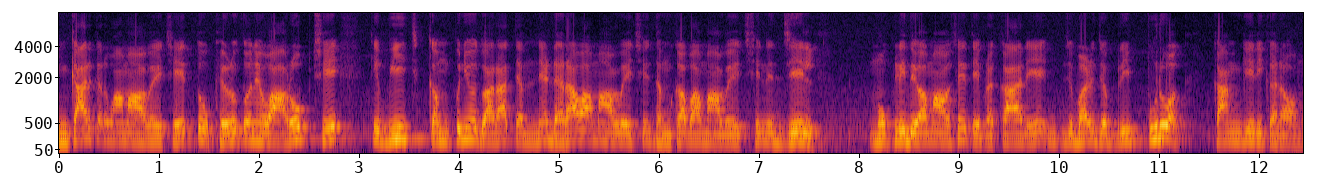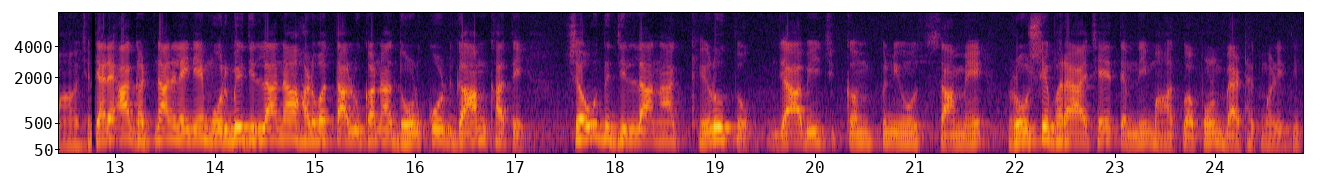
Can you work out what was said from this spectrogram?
ઇનકાર કરવામાં આવે છે. તો ખેડૂતોને એવો આરોપ છે કે વીજ કંપનીઓ દ્વારા તેમને ડરાવવામાં આવે છે, ધમકાવવામાં આવે છે ને જેલ મોકલી દેવામાં આવશે. તે પ્રકારે બળજબરીપૂર્વક કામગીરી કરાવવામાં આવે છે. ત્યારે આ ઘટનાને લઈને મોરબી જિલ્લાના હળવદ તાલુકાના ધોળકોટ ગામ ખાતે ચૌદ જિલ્લાના ખેડૂતો જે આ વીજ કંપનીઓ સામે રોષે ભરાયા છે. તેમની મહત્વપૂર્ણ બેઠક મળી હતી.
